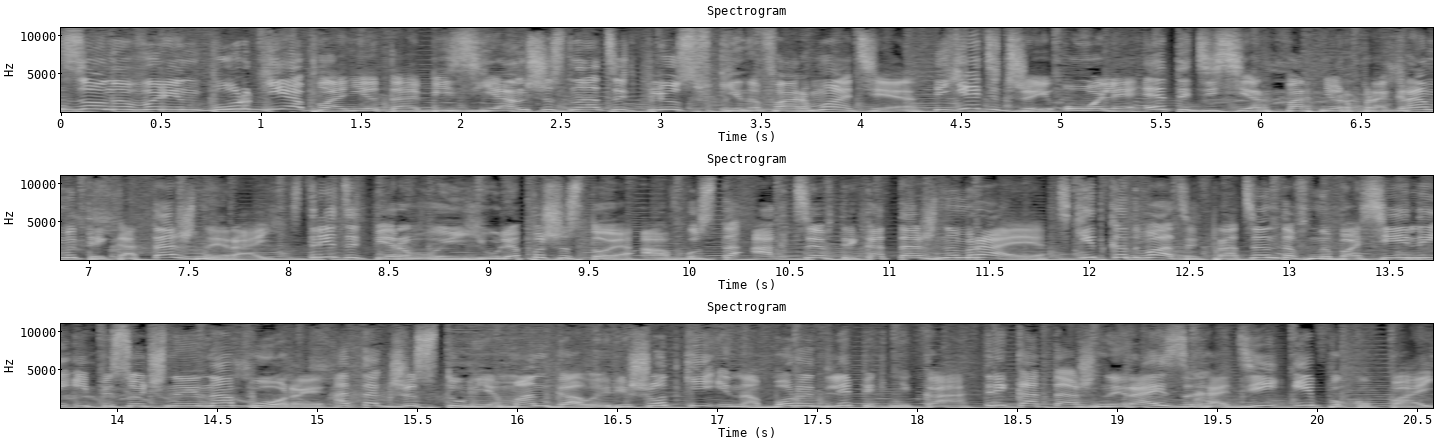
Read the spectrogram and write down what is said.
Фан-зона в Оренбурге, а планета обезьян 16+, в киноформате. Я диджей Оля, это десерт, партнер программы «Трикотажный рай». С 31 июля по 6 августа акция в «Трикотажном рае». Скидка 20% на бассейны и песочные наборы, а также стулья, мангалы, решетки и наборы для пикника. «Трикотажный рай», заходи и покупай.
